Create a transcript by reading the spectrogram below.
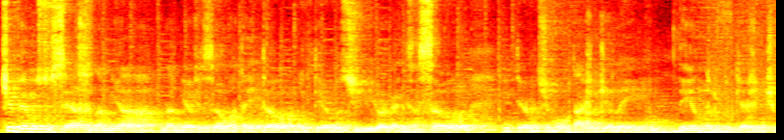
Tivemos sucesso na minha, na minha visão até então, em termos de organização, em termos de montagem de elenco, dentro do que a gente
